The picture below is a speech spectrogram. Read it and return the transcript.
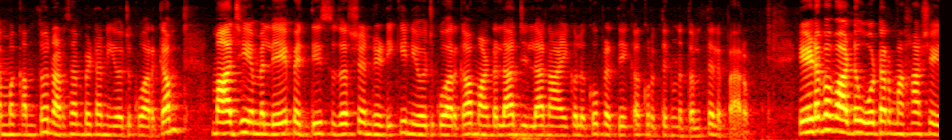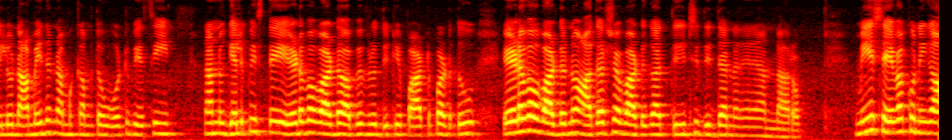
నమ్మకంతో నర్సంపేట నియోజకవర్గం మాజీ ఎమ్మెల్యే పెద్ది సుదర్శన్ రెడ్డికి నియోజకవర్గ మండల జిల్లా నాయకులకు ప్రత్యేక కృతజ్ఞతలు తెలిపారు. ఏడవ వార్డు ఓటర్ మహాశైలు నా మీద నమ్మకంతో ఓటు వేసి నన్ను గెలిపిస్తే ఏడవ వార్డు అభివృద్ధికి పాటుపడుతూ ఏడవ వార్డును ఆదర్శ వార్డుగా తీర్చిదిద్దానని అన్నారు. మీ సేవకునిగా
